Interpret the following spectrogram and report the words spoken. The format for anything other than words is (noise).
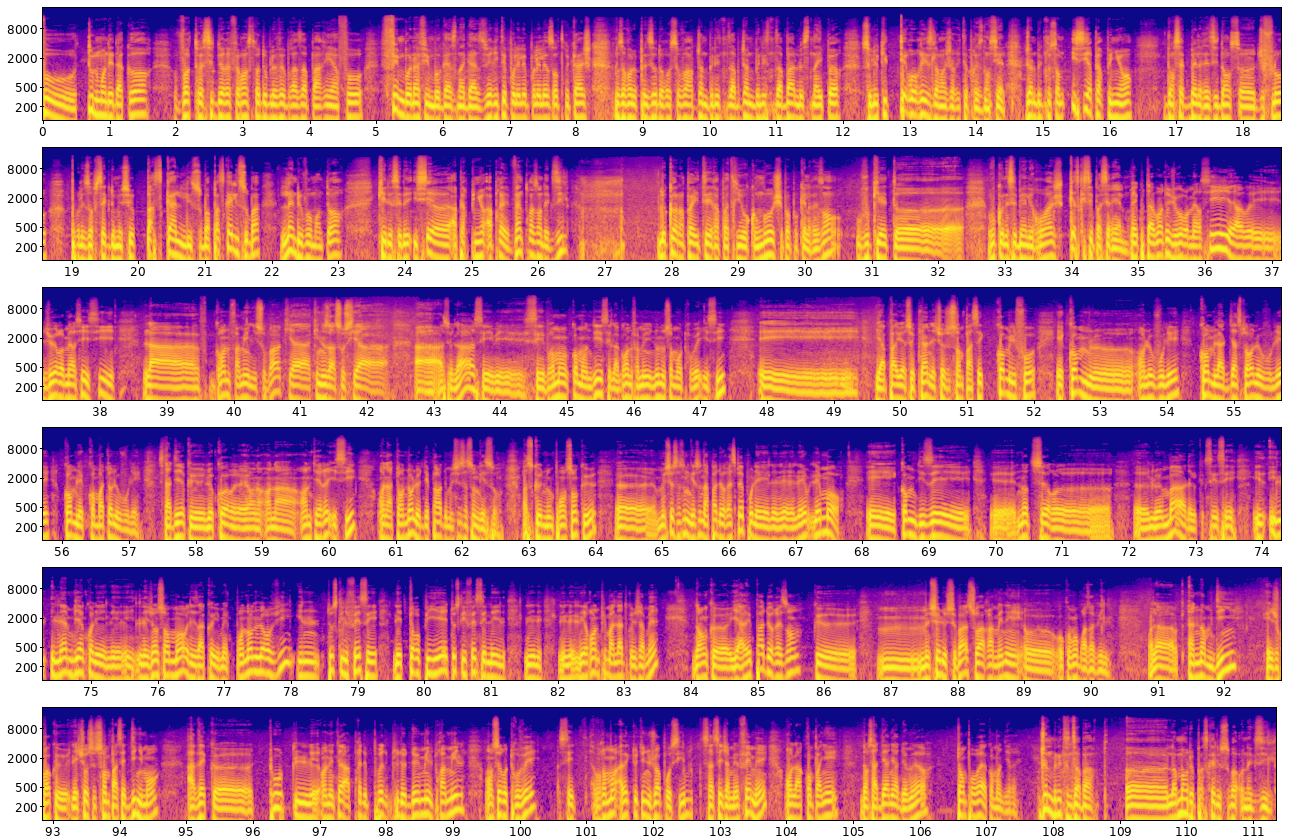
Braza tout le monde est d'accord. Votre site de référence www Paris Info, Fimbona Fimbo Gaz Nagaz, Vérité Polélé Polélé sans trucage. Nous avons le plaisir de recevoir John Benit Nzaba, John le sniper, celui qui terrorise la majorité présidentielle. John Benit, nous sommes ici à Perpignan, dans cette belle résidence euh, du Flot, pour les obsèques de monsieur Pascal Lissouba. Pascal Lissouba, l'un de vos mentors, qui est décédé ici euh, à Perpignan après 23 ans d'exil. Le corps n'a pas été rapatrié au Congo, je ne sais pas pour quelle raison. Vous qui êtes, euh, vous connaissez bien les rouages, qu'est-ce qui s'est passé réellement? Écoute, avant tout, je vous remercie. Euh, Je veux remercier ici la grande famille Lissouba qui, nous a associés à, cela. C'est c'est vraiment, comme on dit, c'est la grande famille. Nous nous sommes retrouvés ici et il n'y a pas eu à se plaindre. Les choses se sont passées comme il faut et comme euh, on le voulait, comme la diaspora le voulait, comme les combattants le voulaient. C'est-à-dire que le corps, euh, on a, enterré ici en attendant le départ de M. Sassou Nguesso. Parce que nous pensons que euh, M. Sassou Nguesso n'a pas de respect pour les, les- morts. Et comme disait euh, notre sœur euh, c'est- il, aime bien quand les, gens sont morts, il les accueille. Mais pendant leur vie, tout ce qu'il fait, c'est les torpiller, tout ce qu'il fait, c'est les, rendre plus malades que jamais. Donc euh, il n'y avait pas de raison que M. Lusuba soit ramené au Congo-Brazzaville. Voilà, un homme digne, et je crois que les choses se sont passées dignement avec euh, les- on était à près de- plus de 2000, 3000, on s'est retrouvés, c'est vraiment avec toute une joie possible, ça s'est jamais fait, mais on l'a accompagné dans sa dernière demeure, temporaire comme on dirait. John Benit Nzaba, euh, la mort de Pascal Lissouba en exil.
